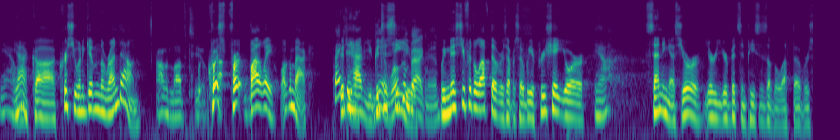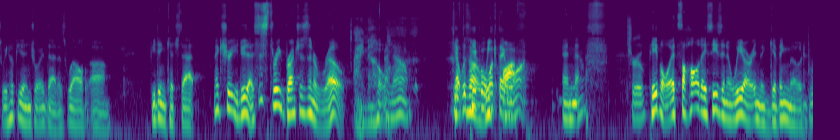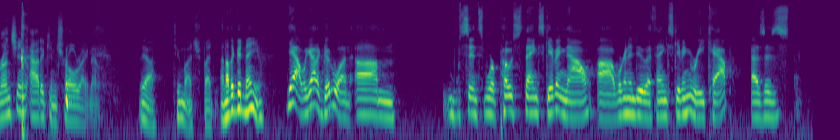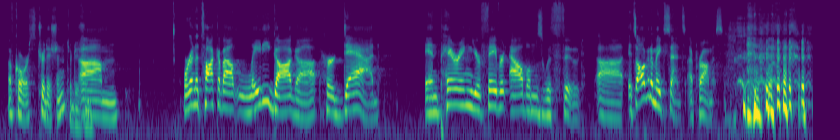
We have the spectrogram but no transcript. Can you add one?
Yeah, Yeah, uh, Chris, you want to give them the rundown? I would love to. Chris, fir- by the way, welcome back. Thank you. good you. to have you. Good Yeah, to see welcome you. back, man. We missed you for the leftovers episode. We appreciate your Yeah. sending us your your your bits and pieces of the leftovers. We hope you enjoyed that as well. Um, if you didn't catch that, make sure you do that. This is three brunches in a row. I know. I know. That was the our people week what they off. want. And True. people, it's the holiday season, and we are in the giving mode. Brunching out of control right now. Yeah, too much, but another good menu. Yeah, we got a good one. Um, since we're post Thanksgiving now, uh, we're going to do a Thanksgiving recap, as is, of course, tradition. Tradition. Um, we're going to talk about Lady Gaga, her dad, and pairing your favorite albums with food. Uh, it's all going to make sense, I promise.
